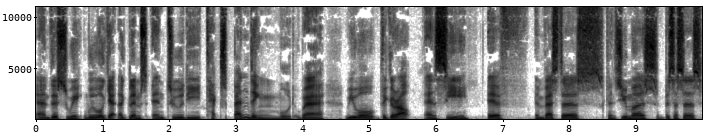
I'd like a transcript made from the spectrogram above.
And this week, we will get a glimpse into the tech spending mood where we will figure out and see if investors, consumers, businesses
